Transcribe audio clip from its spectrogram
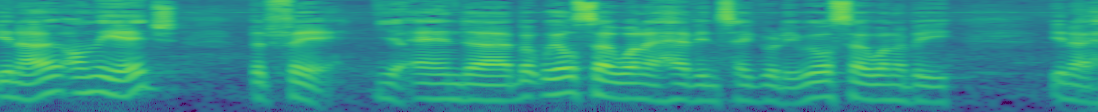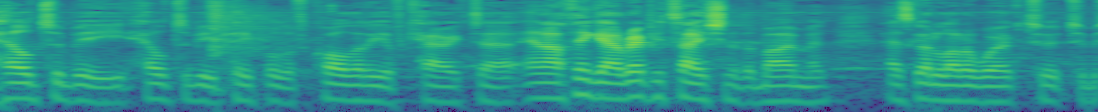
you know, on the edge, but fair. Yeah. And uh, but we also want to have integrity. We also want to be, you know, held to be held to be people of quality of character. And I think our reputation at the moment has got a lot of work to. to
